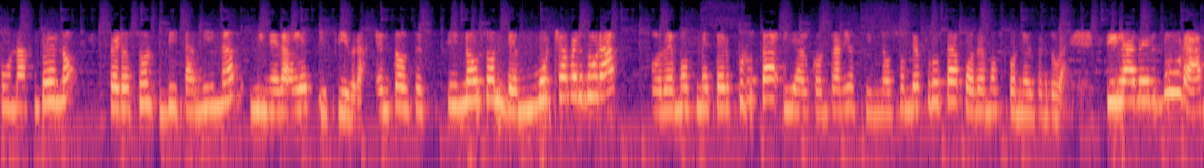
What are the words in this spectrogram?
unas menos, pero son vitaminas, minerales y fibra. Entonces, si no son de mucha verdura, podemos meter fruta y al contrario, si no son de fruta, podemos poner verdura. Si la verdura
